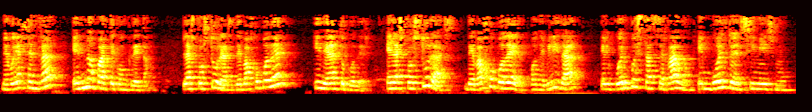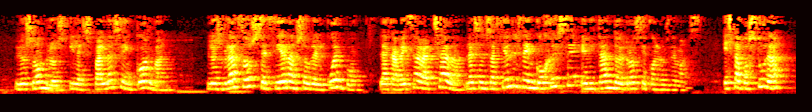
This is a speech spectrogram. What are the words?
me voy a centrar en una parte concreta, las posturas de bajo poder y de alto poder. En las posturas de bajo poder o debilidad, el cuerpo está cerrado, envuelto en sí mismo. Los hombros y la espalda se encorvan. Los brazos se cierran sobre el cuerpo, la cabeza agachada. La sensación es de encogerse evitando el roce con los demás. Esta postura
